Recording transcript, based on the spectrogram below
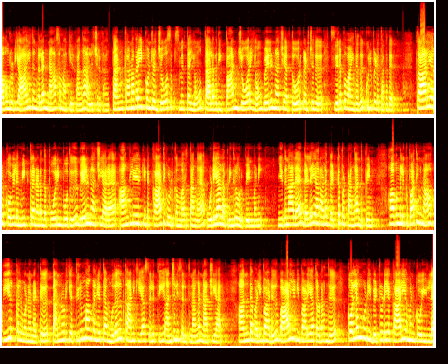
அவங்களுடைய ஆயுதங்களை நாசமாக்கியிருக்காங்க அழிச்சிருக்காங்க. தன் கணவரை கொன்ற ஜோசப் ஸ்மித்தையும் தளபதி பான் ஜோரையும் வேலுநாச்சியார் தோற்கடிச்சது சிறப்பு வாய்ந்தது குறிப்பிடத்தக்கது. காளையார் கோவிலை மீட்க நடந்த போரின் போது வேலுநாச்சியாரை ஆங்கிலேயர்கிட்ட காட்டி கொடுக்க மறுத்தாங்க உடையாள் அப்படிங்கிற ஒரு பெண்மணி. இதனால வெள்ளையாரால வெட்டப்பட்டாங்க அந்த பெண். அவங்களுக்கு பாத்தீங்கன்னா வீரக்கல் ஒன்ன நட்டு தன்னுடைய திருமாங்கல்யத்தை முதல் காணிக்கையா செலுத்தி அஞ்சலி செலுத்தினாங்க நாச்சியார். அந்த வழிபாடு வாழையடி வாழையா தொடர்ந்து கொல்லங்குடி வெட்டுடைய காளியம்மன் கோயில்ல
